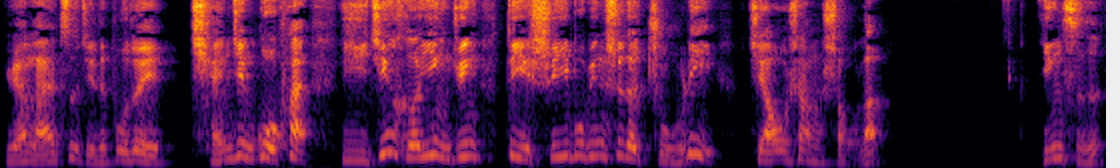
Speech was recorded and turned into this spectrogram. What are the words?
原来自己的部队前进过快，已经和印军第十一步兵师的主力交上手了。因此，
